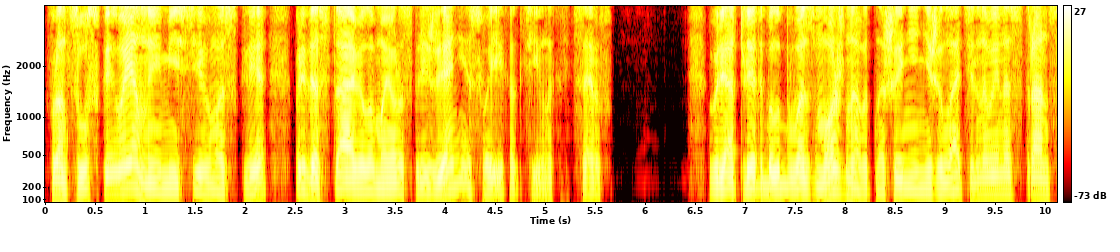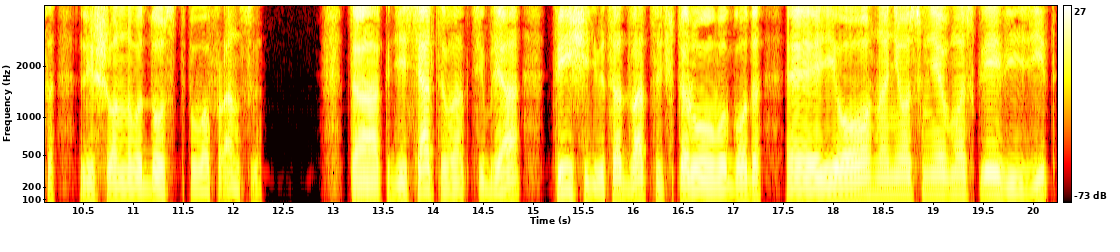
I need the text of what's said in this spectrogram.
французская военная миссия в Москве предоставила в мое распоряжение своих активных офицеров. Вряд ли это было бы возможно в отношении нежелательного иностранца, лишенного доступа во Францию. Так, 10 октября 1922 года Эрио нанес мне в Москве визит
